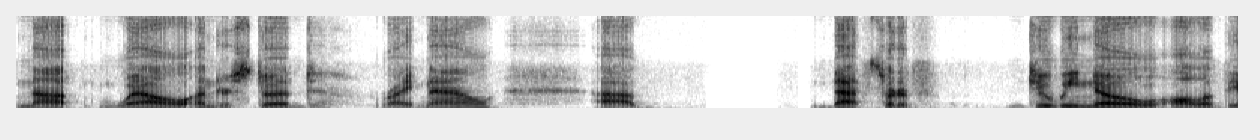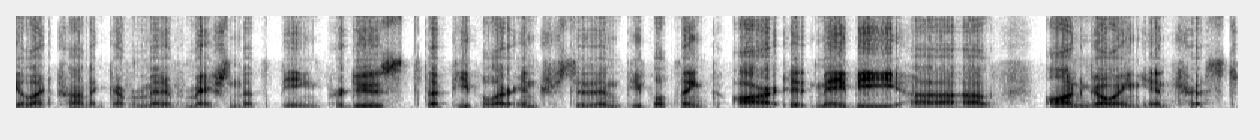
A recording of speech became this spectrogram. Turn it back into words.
not well understood right now. Uh, that's sort of, do we know all of the electronic government information that's being produced that people are interested in, people think are it may be uh, of ongoing interest?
